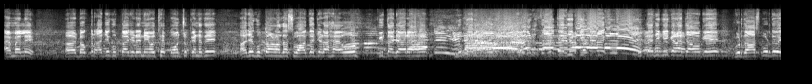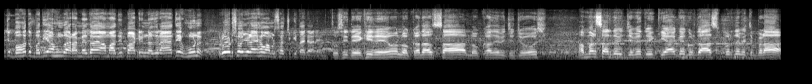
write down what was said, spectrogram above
ਐਮਐਲਏ ਡਾਕਟਰ ਅਜੇ ਗੁਪਤਾ ਜਿਹੜੇ ਨੇ ਉੱਥੇ ਪਹੁੰਚ ਚੁੱਕੇ ਨੇ ਤੇ ਅਜੇ ਗੁਪਤਾ ਉਹਨਾਂ ਦਾ ਸਵਾਗਤ ਜਿਹੜਾ ਹੈ, ਉਹ ਕੀਤਾ ਜਾ ਰਿਹਾ ਹੈ। ਗੁਪਤਾ ਜੀ ਗੁਪਤਾ ਜੀ ਕੀ ਕਹਿਣਾ ਗੁਪਤਾ ਜੀ ਕੀ ਕਹਿਣਾ ਚਾਹੋਗੇ? ਗੁਰਦਾਸਪੁਰ ਦੇ ਵਿੱਚ ਬਹੁਤ ਵਧੀਆ ਹੁੰਗਾਰਾ ਮਿਲਦਾ ਹੈ ਆਮ ਆਦਮੀ ਪਾਰਟੀ ਨੂੰ ਨਜ਼ਰ ਆਇਆ ਤੇ ਹੁਣ ਰੋਡ ਸ਼ੋਅ ਜਿਹੜਾ ਹੈ ਉਹ ਅੰਮ੍ਰਿਤਸਰ ਚ ਕੀਤਾ ਜਾ ਰਿਹਾ ਹੈ। ਤੁਸੀਂ ਦੇਖ ਹੀ ਰਹੇ ਹੋ ਲੋਕਾਂ ਦਾ ਉਤਸ਼ਾਹ ਲੋਕਾਂ ਦੇ ਵਿੱਚ ਜੋਸ਼। ਅੰਮ੍ਰਿਤਸਰ ਦੇ ਵਿੱਚ ਜਿਵੇਂ ਤੁਸੀਂ ਕਿਹਾ ਕਿ ਗੁਰਦਾਸਪੁਰ ਦੇ ਵਿੱਚ ਬੜਾ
